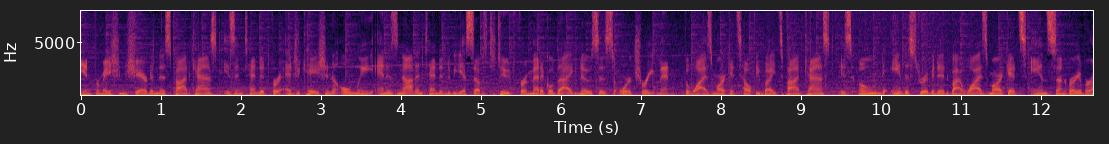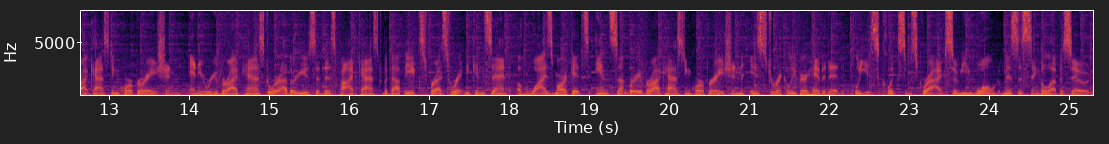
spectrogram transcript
The information shared in this podcast is intended for education only and is not intended to be a substitute for a medical diagnosis or treatment. The Weis Markets Healthy Bites podcast is owned and distributed by Weis Markets and Sunbury Broadcasting Corporation. Any rebroadcast or other use of this podcast without the express written consent of Weis Markets and Sunbury Broadcasting Corporation is strictly prohibited. Please click subscribe so you won't miss a single episode.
